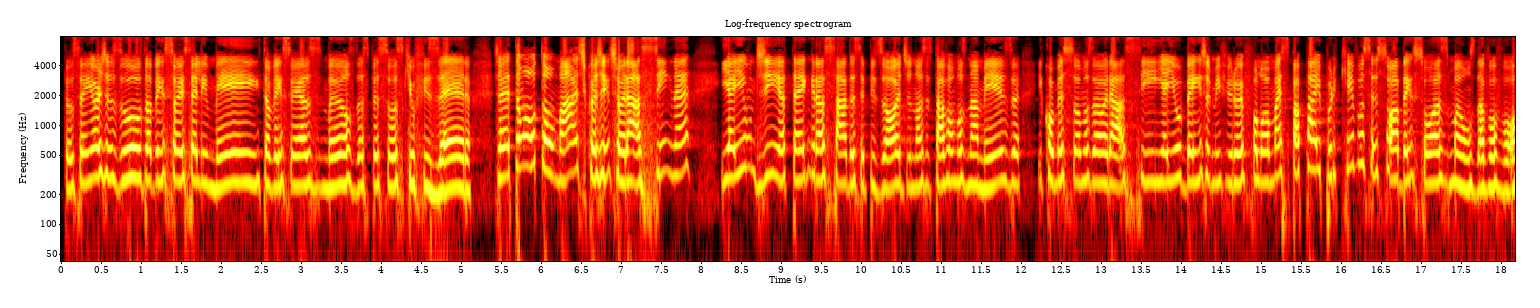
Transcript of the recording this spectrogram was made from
Então, Senhor Jesus, abençoe esse alimento, abençoe as mãos das pessoas que o fizeram. Já é tão automático a gente orar assim, né? E aí um dia, até engraçado esse episódio, nós estávamos na mesa e começamos a orar assim, e aí o Benjamin virou e falou: "Mas papai, por que você só abençoou as mãos da vovó?"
